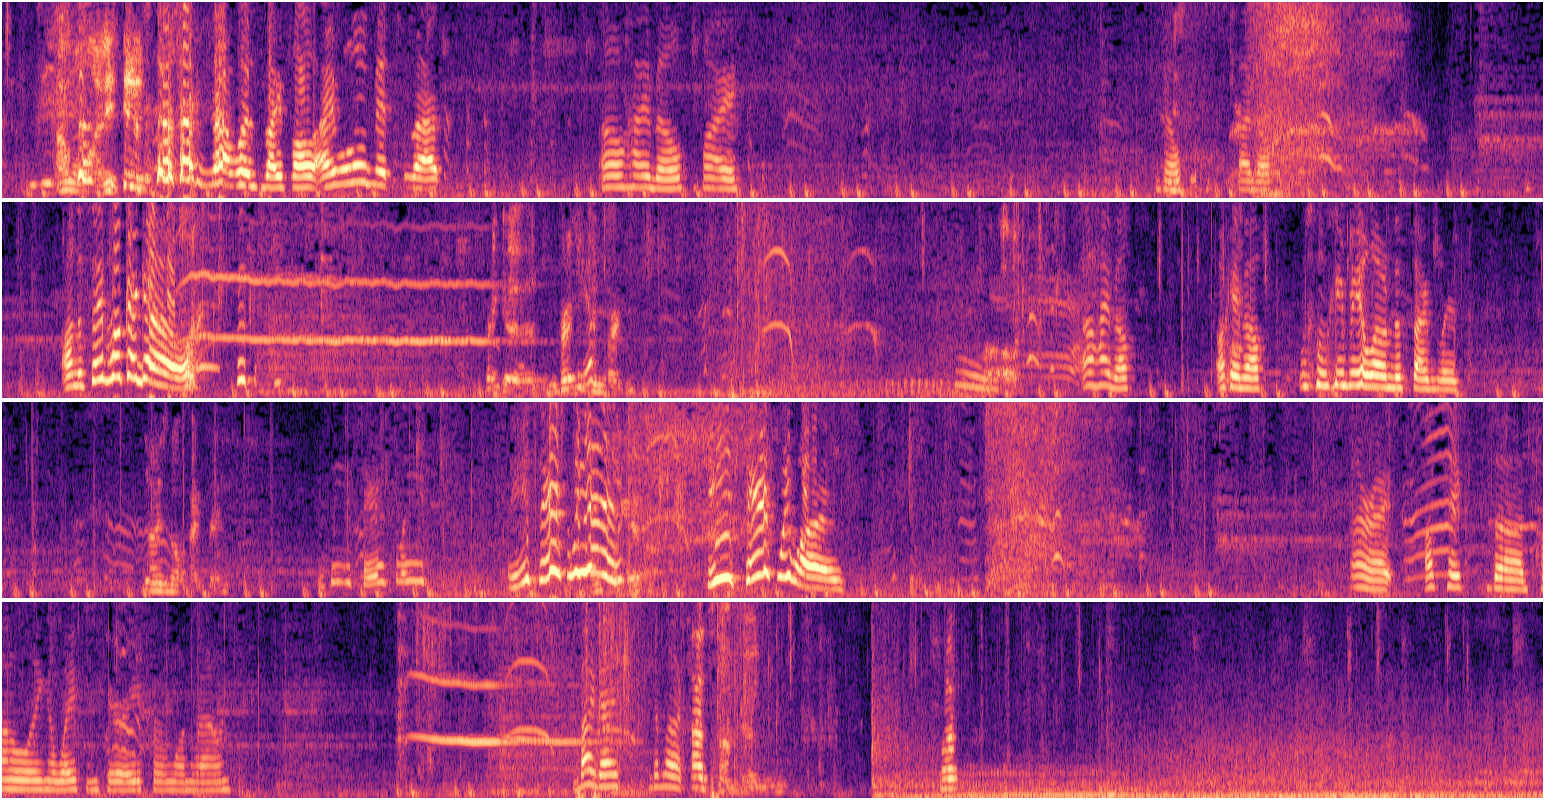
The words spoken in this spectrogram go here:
I that was my fault. I will admit to that. Oh, hi, Bill. Why? Bill. Bye, Bill. On the same hook I go! Pretty good. Pretty good Yep. teamwork. Hmm. Oh, Oh, hi, Bill. Okay, Bill. Leave me alone this time, please. No, he's going back for you. Is he seriously? He seriously is! He seriously was! Alright, I'll take the tunneling away from Carrie for one round. Bye, guys. Good luck. That's not good. What?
